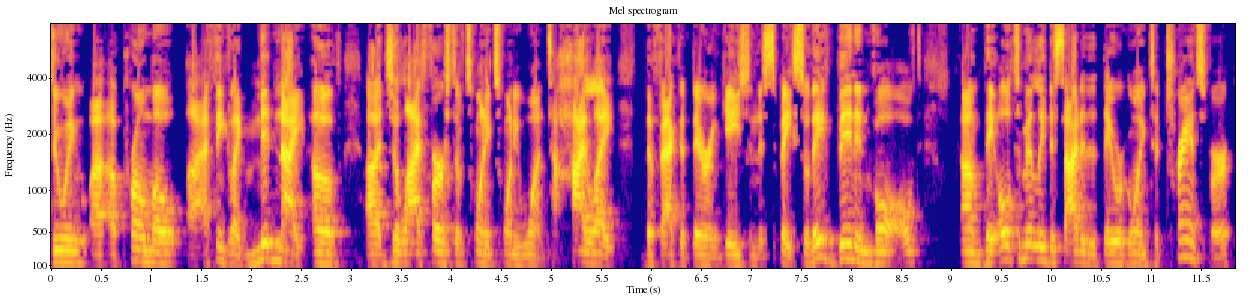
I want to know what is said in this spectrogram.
doing a, a promo, uh, I think like midnight of uh, July 1st of 2021 to highlight the fact that they're engaged in this space. So they've been involved. Um, they ultimately decided that they were going to transfer.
